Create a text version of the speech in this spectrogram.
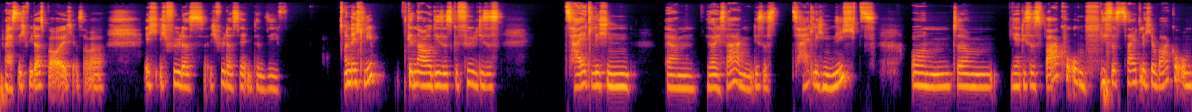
Ich weiß nicht, wie das bei euch ist, aber ich, ich fühle das, ich fühle das sehr intensiv. Und ich liebe genau dieses Gefühl, dieses zeitlichen, ähm, wie soll ich sagen, dieses zeitlichen Nichts und ähm, ja, dieses Vakuum, dieses zeitliche Vakuum.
